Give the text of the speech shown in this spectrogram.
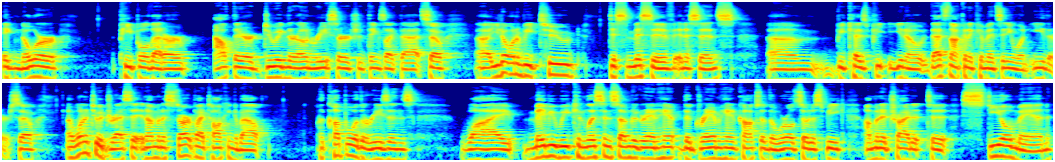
ignore people that are out there doing their own research and things like that. So uh, you don't want to be too dismissive in a sense um, because you know that's not going to convince anyone either. So I wanted to address it, and I'm going to start by talking about a couple of the reasons why maybe we can listen some to Graham Han- the Graham Hancocks of the world, so to speak. I'm going to try to, to steel man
